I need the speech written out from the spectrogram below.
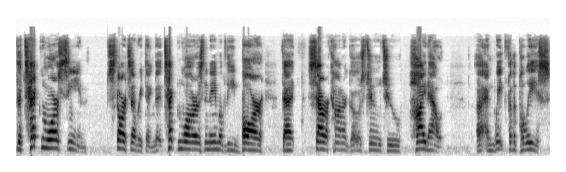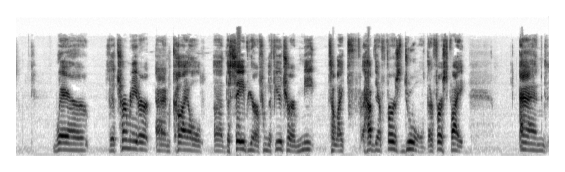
the tech noir scene starts everything. The tech noir is the name of the bar that Sarah Connor goes to to hide out uh, and wait for the police, where the Terminator and Kyle, uh, the Savior from the future, meet to like f- have their first duel, their first fight, and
